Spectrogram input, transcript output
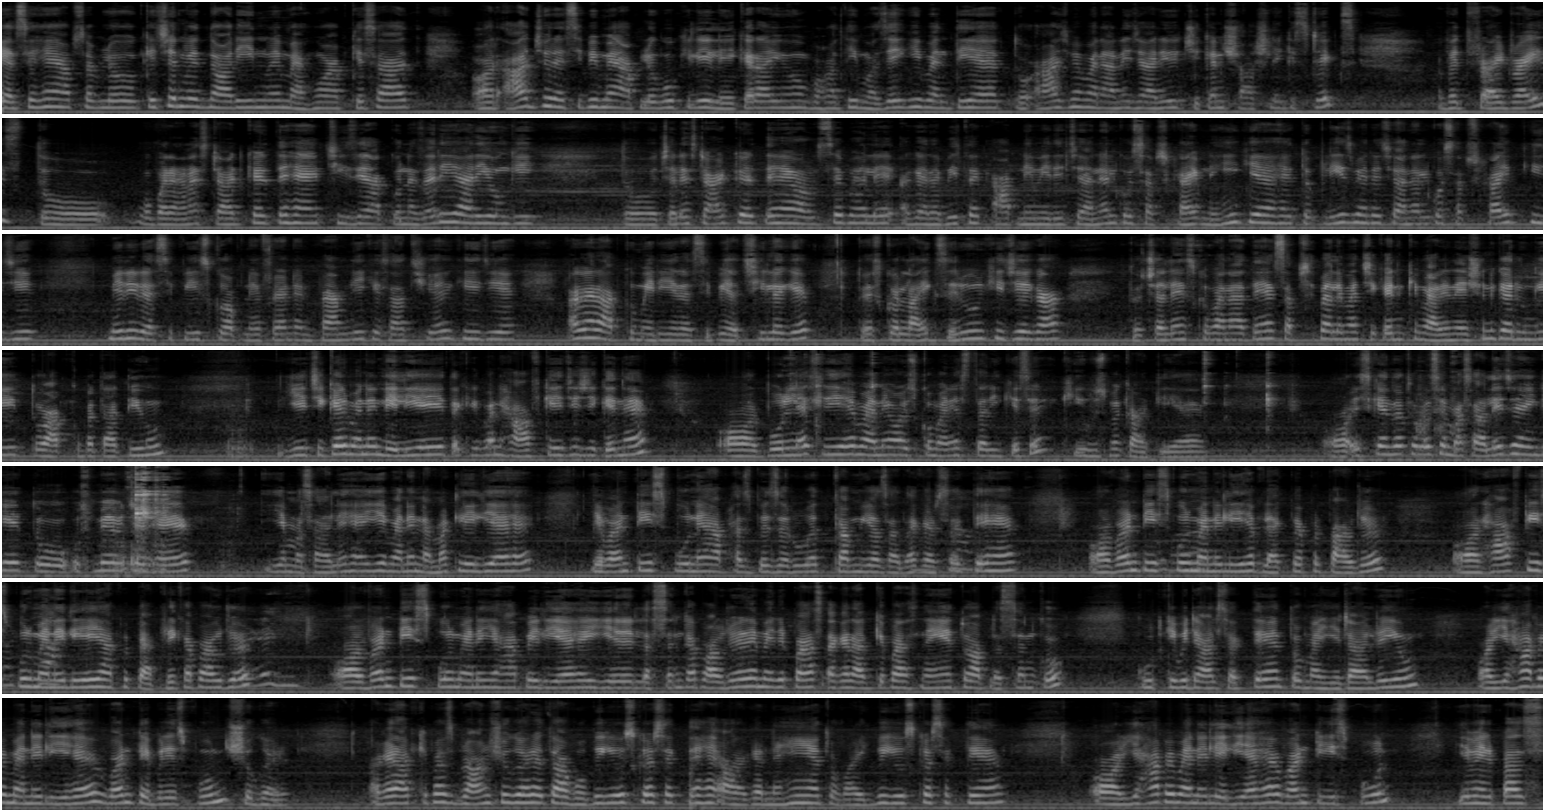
कैसे हैं आप सब लोग? किचन विद नौरीन में मैं हूँ आपके साथ और आज जो रेसिपी मैं आप लोगों के लिए लेकर आई हूँ, बहुत ही मज़े की बनती है। तो आज मैं बनाने जा रही हूँ chicken shashlik sticks with fried rice तो वो बनाना स्टार्ट करते हैं। चीज़ें आपको नज़र ही आ रही होंगी। तो चले स्टार्ट करते हैं और उससे पहले अगर अभी तक आपने मेरे चैनल को सब्सक्राइब नहीं किया है तो प्लीज़ मेरे चैनल को सब्सक्राइब कीजिए। मेरी रेसिपीज़ को अपने फ्रेंड एंड फैमिली के साथ शेयर कीजिए। अगर आपको मेरी ये रेसिपी अच्छी लगे तो इसको लाइक ज़रूर कीजिएगा। तो चलें, इसको बनाते हैं। सबसे पहले मैं चिकन की मैरिनेशन करूँगी तो आपको बताती हूँ। ये चिकन मैंने ले लिया है ये तकरीबन हाफ़ के जी चिकन है, और बोनलेस ली है मैंने, और इसको मैंने इस तरीके से क्यूब्स में काट लिया है। और इसके अंदर थोड़े से मसाले जाएँगे तो उसमें जो है ये मसाले हैं ये मैंने नमक ले लिया है। ये वन टीस्पून है आप हसब ज़रूरत कम या ज़्यादा कर सकते हैं। और वन टीस्पून मैंने ली है ब्लैक पेपर पाउडर और हाफ़ टी स्पून मैंने लिया है यहाँ पे पेपरिका पाउडर और वन टीस्पून मैंने यहाँ पे लिया है ये लहसन का पाउडर है मेरे पास। अगर आपके पास नहीं है तो आप लहसन को कूट के भी डाल सकते हैं तो मैं ये डाल रही हूँ। और यहाँ पे मैंने ली है वन टेबल स्पून शुगर अगर आपके पास ब्राउन शुगर है तो आप वो भी यूज़ कर सकते हैं और अगर नहीं है तो वाइट भी यूज़ कर सकते हैं। और यहाँ पे मैंने ले लिया है वन टीस्पून ये मेरे पास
